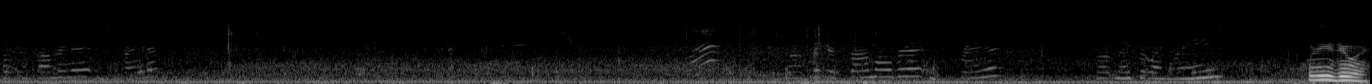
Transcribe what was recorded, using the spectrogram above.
Put your thumb in it and spray it. Want to put your thumb over it and spray it so it makes it like rain? What are you doing?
